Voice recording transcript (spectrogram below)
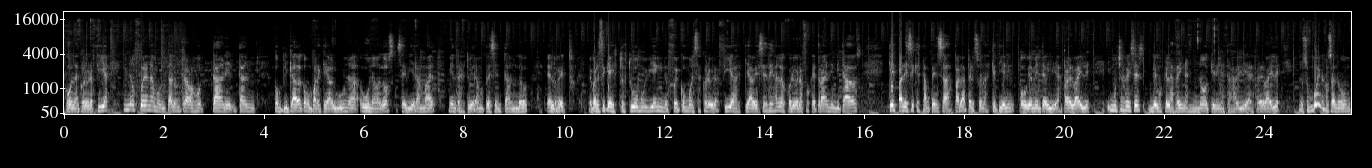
con, la coreografía y no fueran a montar un trabajo tan, tan complicado como para que alguna, una o dos se vieran mal mientras estuvieran presentando el reto. Me parece que esto estuvo muy bien y no fue como esas coreografías que a veces dejan los coreógrafos que traen invitados, que parece que están pensadas para personas que tienen obviamente habilidades para el baile. Y muchas veces vemos que las reinas no tienen estas habilidades para el baile, no son buenas, o sea, no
